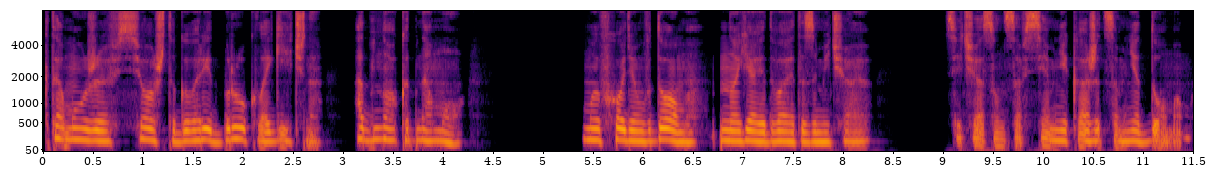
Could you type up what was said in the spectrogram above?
К тому же все, что говорит Брук, логично, одно к одному. Мы входим в дом, но я едва это замечаю. Сейчас он совсем не кажется мне домом.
